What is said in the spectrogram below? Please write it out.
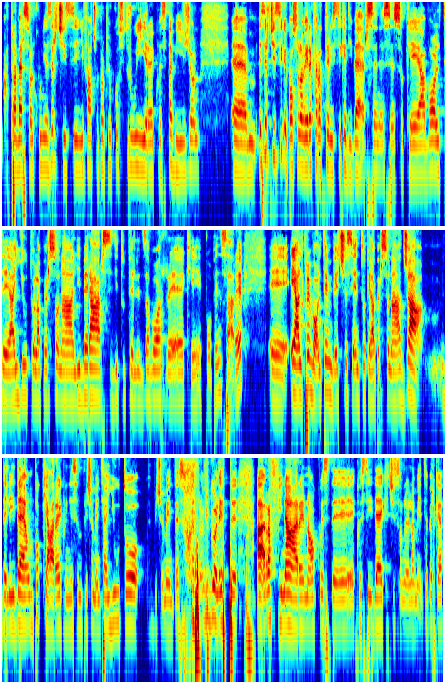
attraverso alcuni esercizi gli faccio proprio costruire questa vision ehm, esercizi che possono avere caratteristiche diverse, nel senso che a volte aiuto la persona a liberarsi di tutte le zavorre che può pensare eh, e altre volte invece sento che la persona ha già delle idee un po' chiare, quindi semplicemente aiuto semplicemente, tra virgolette, a raffinare no, queste, queste, idee che ci sono nella mente, perché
